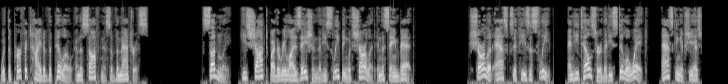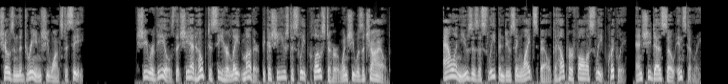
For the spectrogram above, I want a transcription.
with the perfect height of the pillow and the softness of the mattress. Suddenly, he's shocked by the realization that he's sleeping with Charlotte in the same bed. Charlotte asks if he's asleep, and he tells her that he's still awake, asking if she has chosen the dream she wants to see. She reveals that she had hoped to see her late mother because she used to sleep close to her when she was a child. Alan uses a sleep-inducing light spell to help her fall asleep quickly, and she does so instantly.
